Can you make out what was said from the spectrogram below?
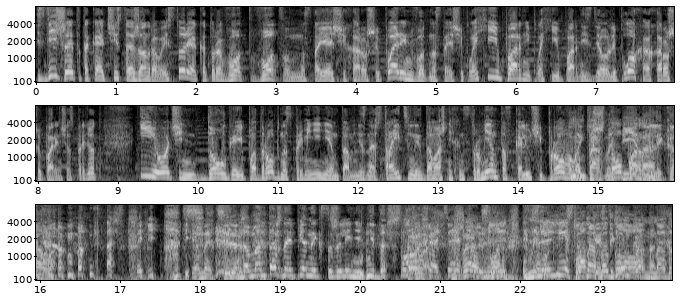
Здесь же это такая чистая жанровая история, которая вот, вот он настоящий хороший парень, вот настоящие плохие парни, плохие парни сделали плохо, а хороший парень сейчас придет и очень долго и подробно с применением там, не знаю, строительных домашних инструментов, колючей проволоки, Монтажной штопора. пены. Лекала. Монтажной пены. До монтажной пены, к сожалению, не дошло, хотя это- Жаль, у меня, есть одна Сладкая задумка, надо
